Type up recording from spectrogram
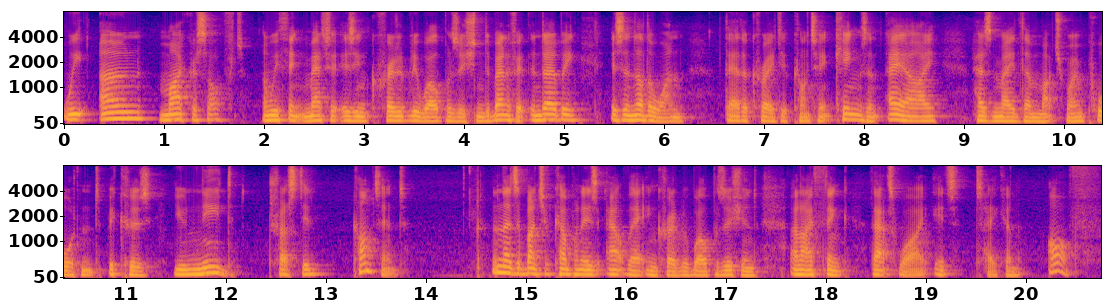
We own Microsoft, and we think Meta is incredibly well positioned to benefit. And Adobe is another one. They're the creative content kings, and AI has made them much more important because you need trusted content. And there's a bunch of companies out there incredibly well positioned, and I think that's why it's taken off.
